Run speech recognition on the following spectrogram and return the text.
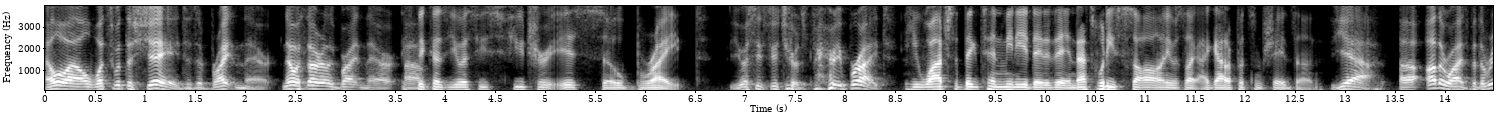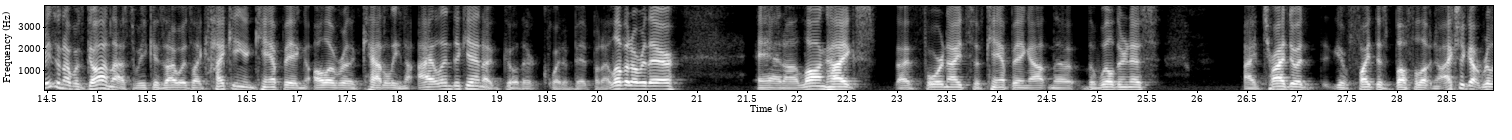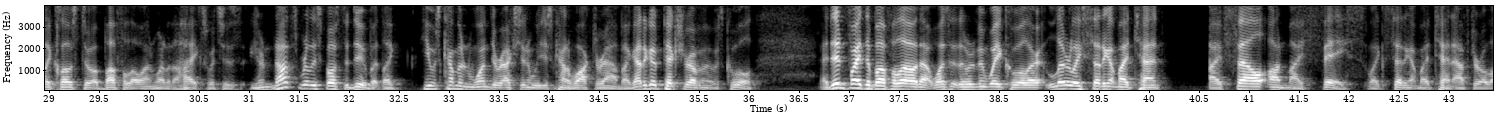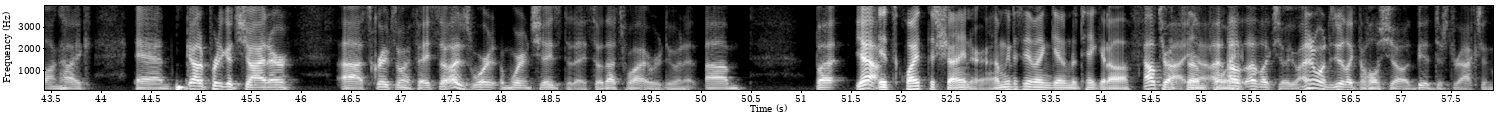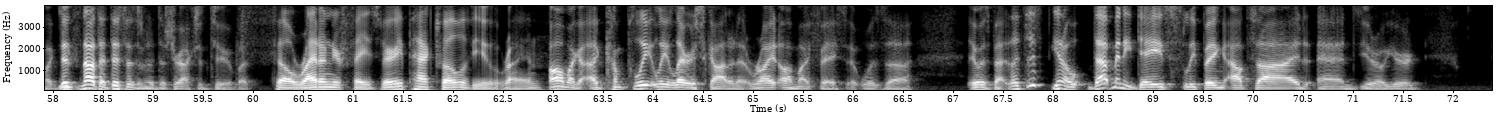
LOL. What's with the shades? Is it bright in there? No, it's not really bright in there. it's Um, because USC's future is so bright. USC's future is very bright. He watched the Big Ten Media Day today, and that's what he saw, and he was like, "I got to put some shades on." Yeah. Uh, otherwise, but the reason I was gone last week is I was like hiking and camping all over the Catalina Island again. I go there quite a bit, but I love it over there. And uh, long hikes. I have four nights of camping out in the, the wilderness. I tried to you know, fight this buffalo. No, I actually got really close to a buffalo on one of the hikes, which is you're not really supposed to do, but like he was coming in one direction and we just kind of walked around. But I got a good picture of him. It was cool. I didn't fight the buffalo. That wasn't. That would have been way cooler. Literally setting up my tent. I fell on my face, like setting up my tent after a long hike, and got a pretty good shiner. Uh, scrapes on my face. So I just wear, I'm wearing shades today. So that's why we're doing it. Um, But yeah, It's quite the shiner. I'm gonna see if I can get him to take it off. I'll try. At Yeah, I- point. I'll, I'll like show you. I don't want to do like the whole show. It'd be a distraction. Like this, not that this isn't a distraction too, but Fell right on your face. Very Pac-12 of you, Ryan. oh my god, I completely Larry Scotted it right on my face. It was uh it was bad. It's just you know that many days sleeping outside, and you know you're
